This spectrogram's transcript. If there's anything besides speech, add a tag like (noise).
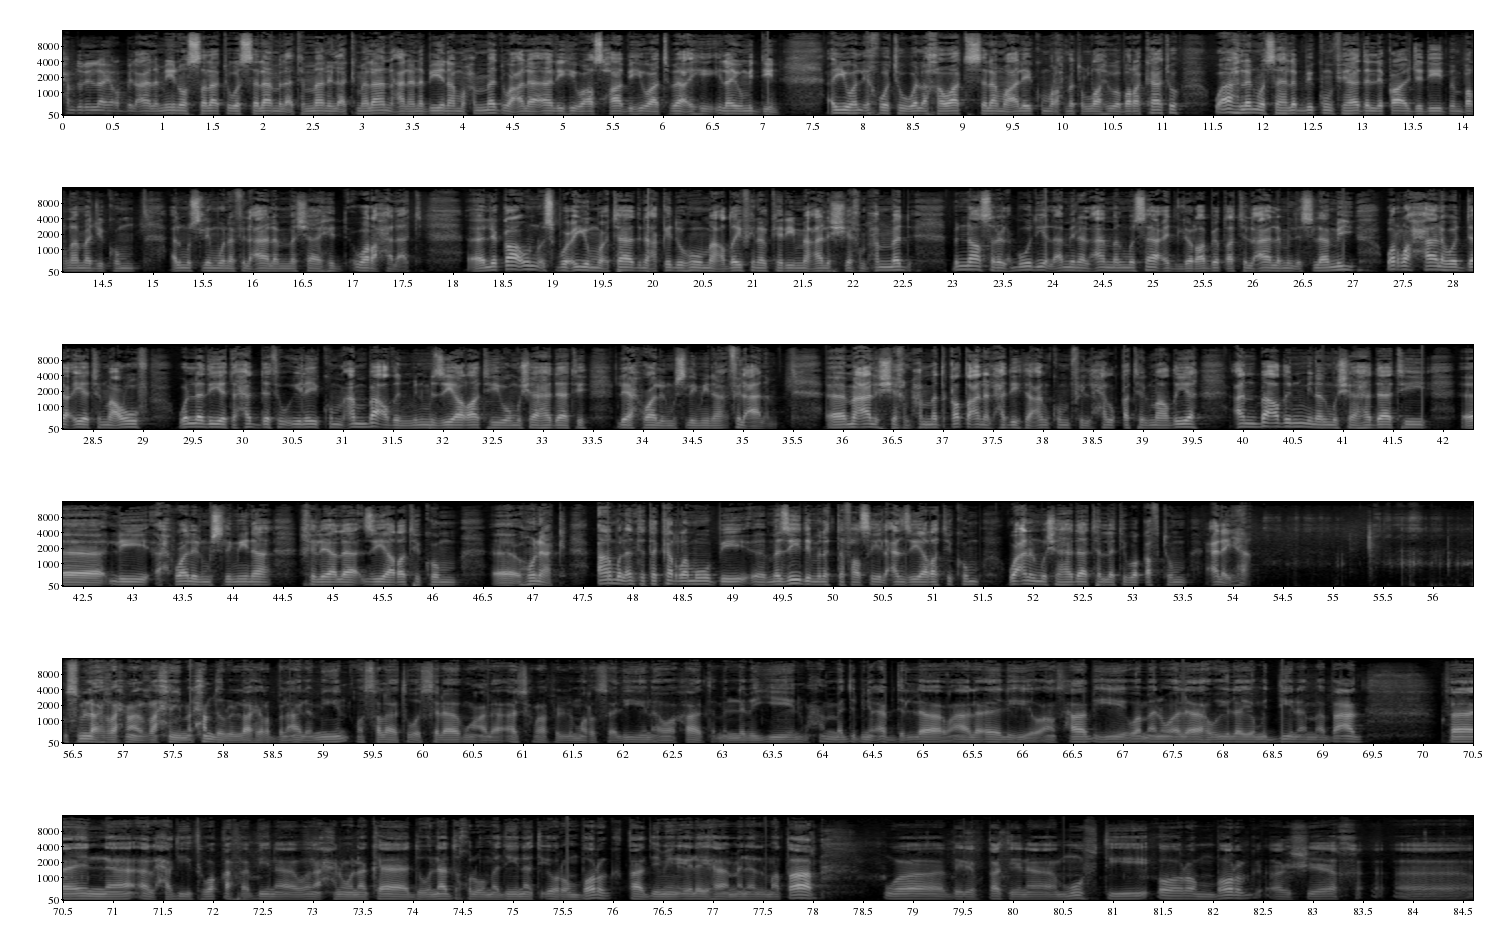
الحمد لله رب العالمين والصلاة والسلام الأتمان الأكملان على نبينا محمد وعلى آله وأصحابه وأتباعه إلى يوم الدين. أيها الإخوة والأخوات السلام عليكم ورحمة الله وبركاته وأهلا وسهلا بكم في هذا اللقاء الجديد من برنامجكم المسلمون في العالم مشاهد ورحلات. لقاء أسبوعي معتاد نعقده مع ضيفنا الكريم معالي الشيخ محمد بن ناصر العبودي الأمين العام المساعد لرابطة العالم الإسلامي والرحالة والداعية المعروف والذي يتحدث إليكم عن بعض من زياراته ومشاهداته لأحوال المسلمين في العالم. معالي الشيخ محمد قطعنا الحديث عنكم في الحلقة الماضية عن بعض من المشاهدات لأحوال المسلمين خلال زيارتكم هناك. آمل أن تتكرموا بمزيد من التفاصيل عن زيارتكم وعن المشاهدات التي وقفتم عليها. بسم الله الرحمن الرحيم. الحمد لله رب العالمين والصلاة والسلام على أشرف المرسلين وخاتم النبيين محمد بن عبد الله وعلى آله وأصحابه ومن والاه إلى يوم الدين. أما بعد فإن الحديث وقف بنا ونحن نكاد ندخل مدينة أورنبورغ قادمين إليها من المطار. وبرفقتنا مفتي أورنبورغ الشيخ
